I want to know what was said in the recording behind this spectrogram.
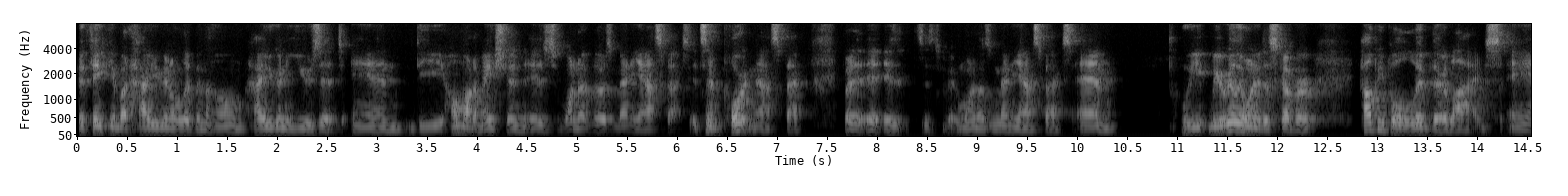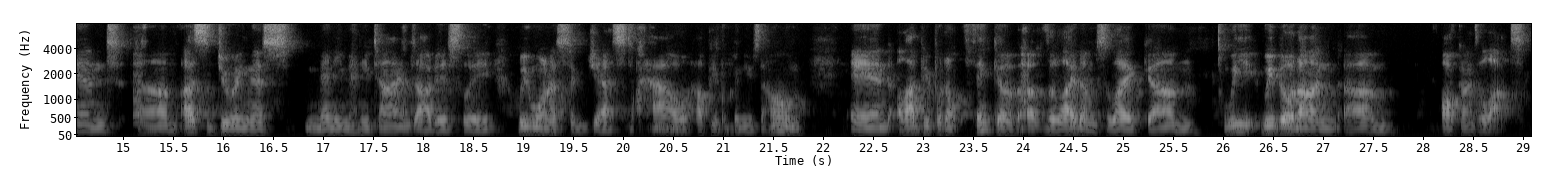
the thinking about how you're going to live in the home, how you're going to use it. And the home automation is one of those many aspects. It's an important aspect, but it, it's one of those many aspects. And we, we really want to discover how people live their lives. And um, us doing this many, many times, obviously, we want to suggest how, how people can use the home and a lot of people don't think of, of little items like um, we, we build on um, all kinds of lots.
